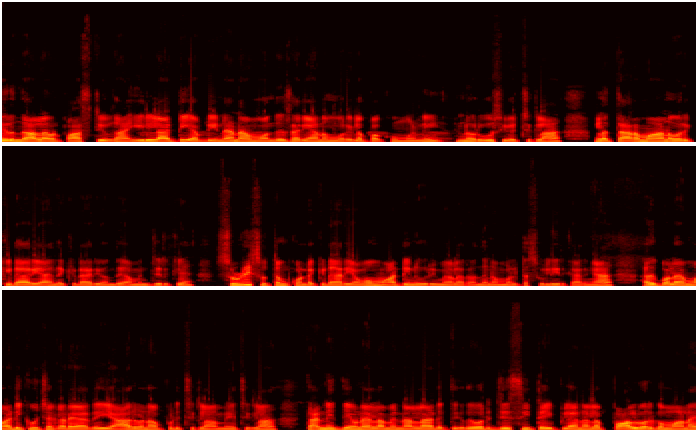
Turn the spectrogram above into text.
இருந்தாலும் பாசிட்டிவ் தான். இல்லாட்டி அப்படின்னா நம்ம வந்து சரியான முறையில் பக்குவம் பண்ணி இன்னொரு ஊசி வச்சுக்கலாம். நல்ல தரமான ஒரு கிடாரியாக இந்த கிடாரி வந்து அமைஞ்சிருக்கு. சுழி சுத்தம் கொண்ட கிடாரியாகவும் மாட்டின் உரிமையாளர் வந்து நம்மள்கிட்ட சொல்லியிருக்காருங்க. அதுபோல் மடிக்கூச்சம் கிடையாது. யார் வேணால் பிடிச்சிக்கலாம் மேய்ச்சிக்கலாம். தண்ணி தீவனம் எல்லாமே நல்லா எடுத்துக்குது. ஒரு ஜெஸ்ஸி டைப்பில் நல்ல பால் வர்க்கமான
